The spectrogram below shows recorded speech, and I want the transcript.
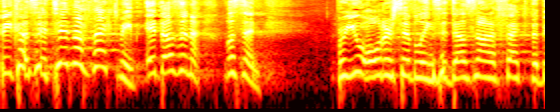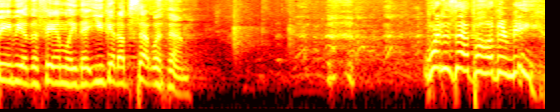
Because it didn't affect me. It doesn't, listen, for you older siblings, it does not affect the baby of the family that you get upset with them. What does that bother me?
